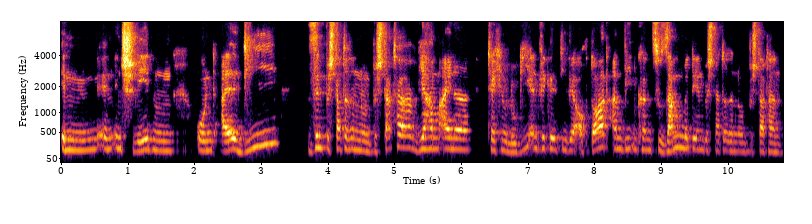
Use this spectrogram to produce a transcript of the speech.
in, in, in Schweden und all die sind Bestatterinnen und Bestatter. Wir haben eine Technologie entwickelt, die wir auch dort anbieten können, zusammen mit den Bestatterinnen und Bestattern.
